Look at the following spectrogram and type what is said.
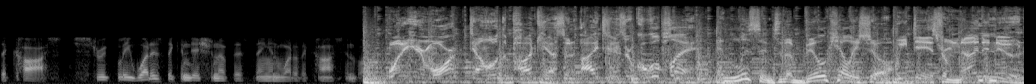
the costs. Strictly, what is the condition of this thing and what are the costs involved? Want to hear more? Download the podcast on iTunes or Google Play and listen to The Bill Kelly Show weekdays from 9 to noon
